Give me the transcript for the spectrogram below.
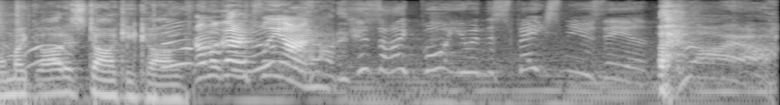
Oh my God, it's Donkey Kong. Oh my god, it's Leon. Because I bought you in the Space Museum. Liar!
